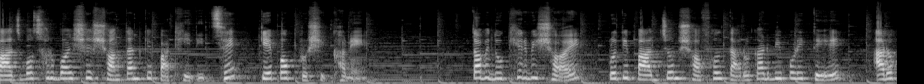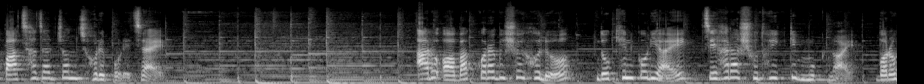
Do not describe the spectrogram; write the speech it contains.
পাঁচ বছর বয়সের সন্তানকে পাঠিয়ে দিচ্ছে কেপপ প্রশিক্ষণে। তবে দুঃখের বিষয়, প্রতি পাঁচজন সফল তারকার বিপরীতে আরও পাঁচ হাজার জন ঝরে পড়ে যায়। আরও অবাক করা বিষয় হল, দক্ষিণ কোরিয়ায় চেহারা শুধু একটি মুখ নয়, বরং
